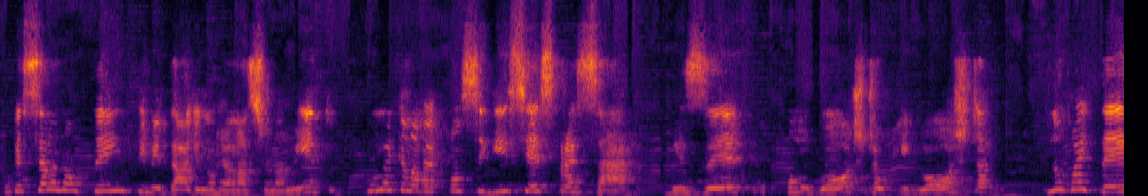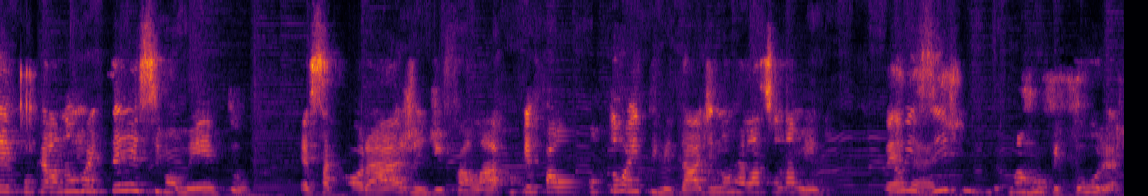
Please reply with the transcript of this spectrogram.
Porque se ela não tem intimidade no relacionamento, como é que ela vai conseguir se expressar, dizer como gosta, o que gosta? Não vai ter, porque ela não vai ter esse momento, essa coragem de falar, porque faltou a intimidade no relacionamento. Verdade. Não existe uma ruptura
